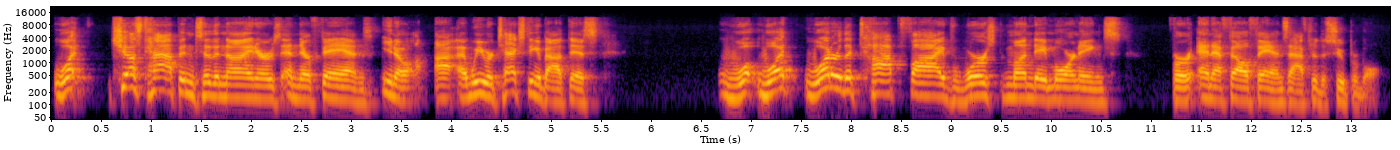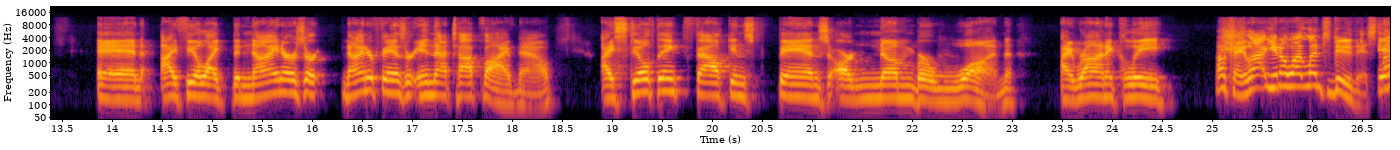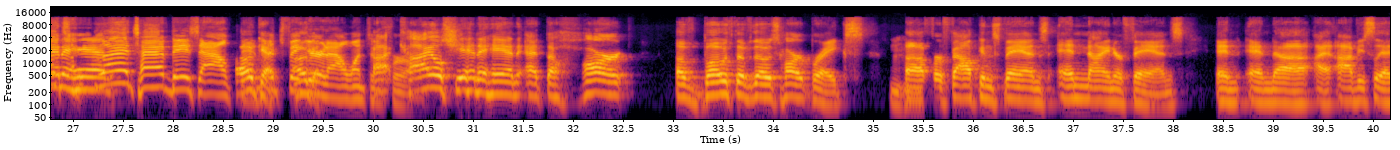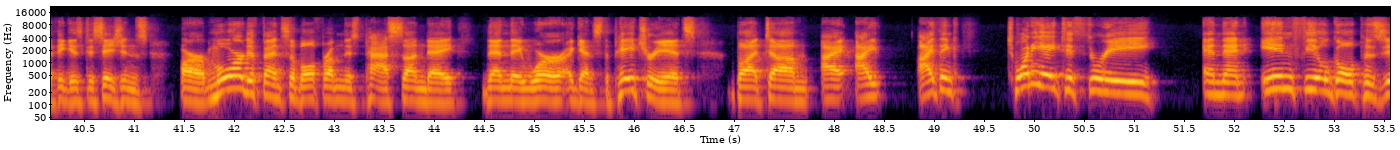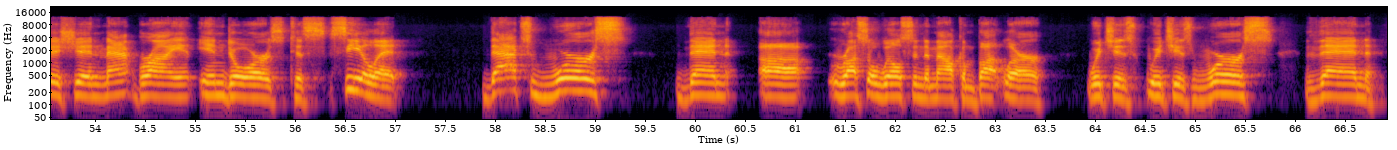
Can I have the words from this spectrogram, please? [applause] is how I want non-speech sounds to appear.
what just happened to the Niners and their fans. You know, I, we were texting about this what what what are the top five worst Monday mornings for NFL fans after the Super Bowl? And I feel like the Niners are Niner fans are in that top five now. I still think Falcons fans are number one. Ironically, okay, you know what? Let's do this. Let's, let's have this out. Then. Okay, let's figure okay. it out once and uh, for all. Kyle Shanahan at the heart of both of those heartbreaks mm-hmm. uh, for Falcons fans and Niner fans. And and uh, I, obviously, I think his decisions are more defensible from this past Sunday than they were against the Patriots. But um, I I I think twenty eight to three, and then in field goal position, Matt Bryant indoors to seal it. That's worse than uh, Russell Wilson to Malcolm Butler which is which is worse than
